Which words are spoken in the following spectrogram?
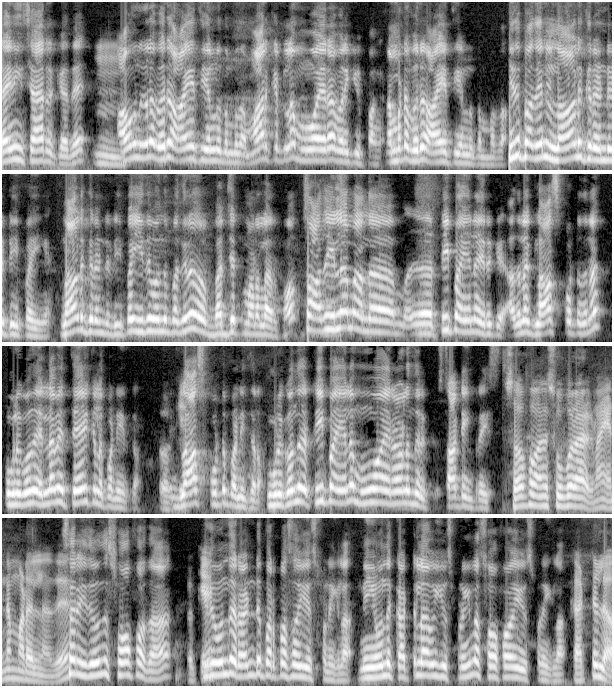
டைனிங் சேர் இருக்காது. அவங்களுக்கு வெறும் ஆயிரத்தி எழுநூத்தி தான். மார்க்கெட்ல மூவாயிரம் ரூபாய் வரைக்கும் விற்பாங்க நம்மகிட்ட வெறும் ஆயிரத்தி எழுநூத்தி தான். இது பாத்தீங்கன்னா நாலுக்கு ரெண்டு டீப்பாய்ங்க நாலுக்கு ரெண்டு டீப்பை இது வந்து பாத்தீங்கன்னா பட்ஜெட் மாடலா இருக்கும். சோ அது இல்லாம அந்த டீப்பாய் எல்லாம் இருக்கு? அதுல கிளாஸ் போட்டதுன்னா உங்களுக்கு வந்து எல்லாமே தேக்கில பண்ணிருக்கோம். கிளாஸ் போட்டு பண்ணி தரோம் உங்களுக்கு வந்து டீப்பாய் எல்லாம் மூவாயிரம் ரூபாயில இருந்து இருக்கு ஸ்டார்டிங் பிரைஸ் சோஃபா வந்து சூப்பரா இருக்குன்னா என்ன மாடல் அது? சார் இது வந்து சோஃபா தான். இது வந்து ரெண்டு பர்பஸா யூஸ் பண்ணிக்கலாம். நீங்க வந்து கட்டிலாவும் யூஸ் பண்ணிக்கலாம் சோஃபாவும் யூஸ் பண்ணிக்கலாம். கட்டிலா?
